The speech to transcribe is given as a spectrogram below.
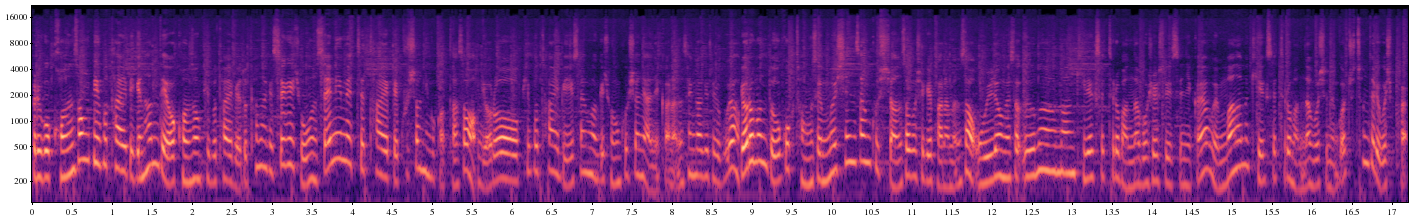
그리고 건성 피부 타입이긴 한데요. 건성 피부 타입에도 편하게 쓰기 좋은 세미 매트 타입의 쿠션인 것 같아서 여러 피부 타입이 사용하기 좋은 쿠션이 아닐까라는 생각이 들고요. 여러분도 꼭 정샘물 신상 쿠션 써보시길 바라면서 올영에서 어마어마한 기획 세트로 만나보실 수 있으니까요. 웬만하면 기획 세트로 만나보시는 걸 추천드리고 싶어요.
